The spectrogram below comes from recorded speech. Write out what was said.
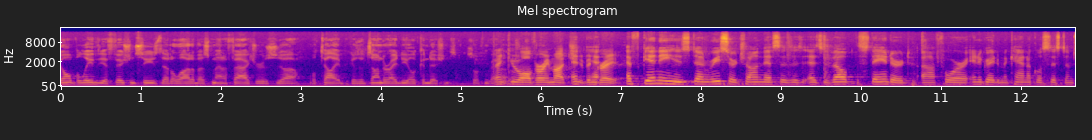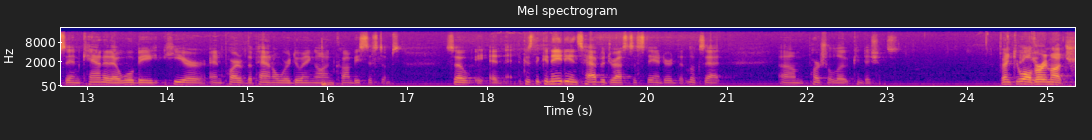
don't believe the efficiencies that a lot of us manufacturers uh, will tell you because it's under ideal conditions. So congratulations. Thank you all very much. And You've been E- great. Evgeny, who's done research on this, has, has developed the standard uh, for integrated mechanical systems in Canada, will be here and part of the panel we're doing on combi systems. So, because the Canadians have addressed a standard that looks at um, partial load conditions. Thank you all very much.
